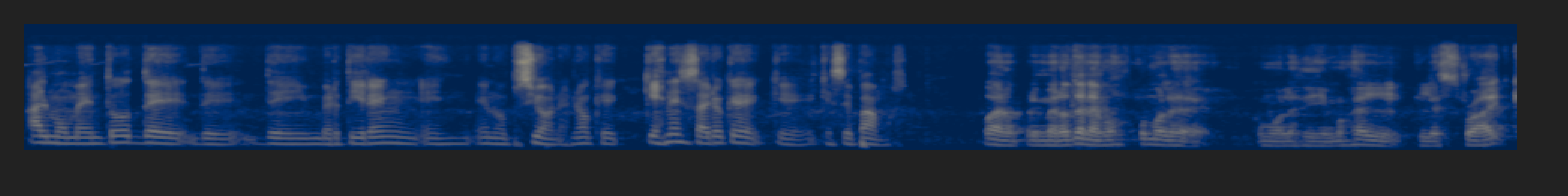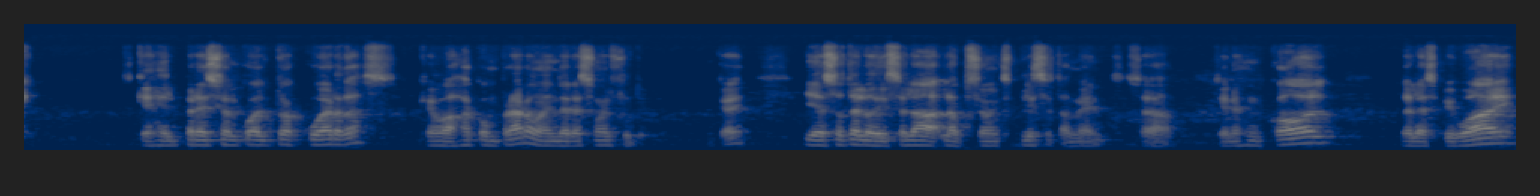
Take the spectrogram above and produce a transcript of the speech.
al momento de, de, invertir en, en, opciones? ¿no? ¿Qué, ¿Qué, es necesario que, que, sepamos? Bueno, primero tenemos, como, le, como les dijimos, el, el, strike, que es el precio al cual tú acuerdas que vas a comprar o vender eso en el futuro. ¿okay? Y eso te lo dice la, la opción explícitamente. O sea, tienes un call del SPY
